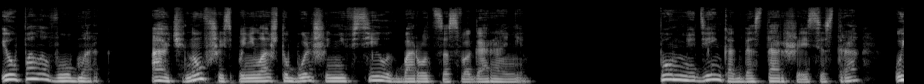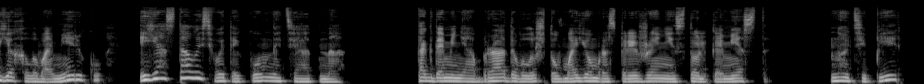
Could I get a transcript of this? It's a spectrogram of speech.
и упала в обморок, а очнувшись, поняла, что больше не в силах бороться с выгоранием. Помню день, когда старшая сестра уехала в Америку, и я осталась в этой комнате одна. Тогда меня обрадовало, что в моем распоряжении столько места, но теперь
